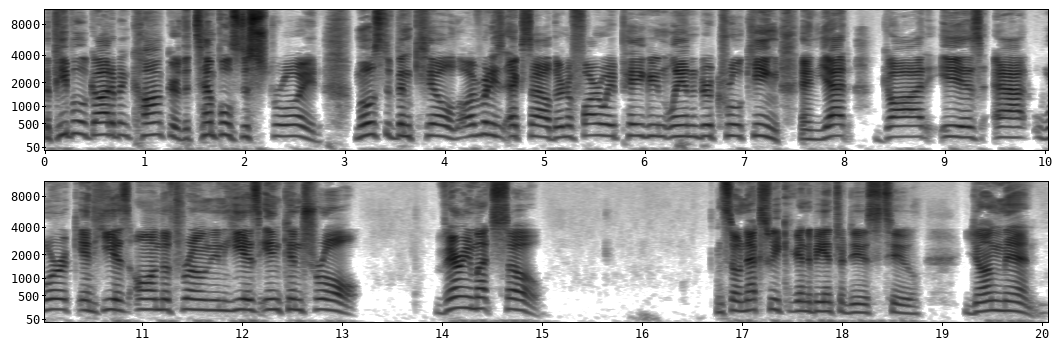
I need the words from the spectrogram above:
The people of God have been conquered. The temple's destroyed. Most have been killed. Oh, everybody's exiled. They're in a faraway pagan land under a cruel king. And yet, God is at work and He is on the throne and He is in control. Very much so. And so, next week, you're going to be introduced to young men.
